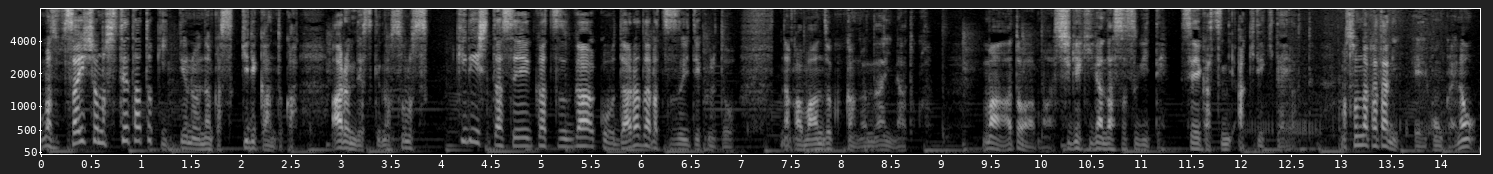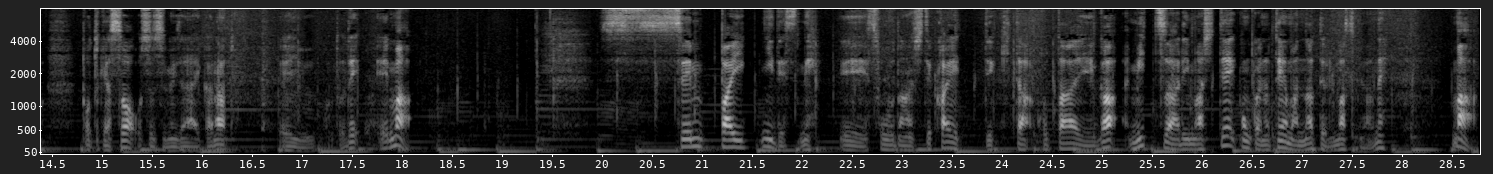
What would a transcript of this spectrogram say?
まず最初の捨てた時っていうのはなんかスッキリ感とかあるんですけど、そのスッキリした生活がこうダラダラ続いてくると、なんか満足感がないなとか、まあ、あとはまあ刺激がなさすぎて生活に飽きてきたよと、まあ、そんな方に、えー、今回のポッドキャストはおすすめじゃないかなということで、えー、まあ先輩にですね、えー、相談して帰ってきた答えが3つありまして今回のテーマになっておりますけどね。まあ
